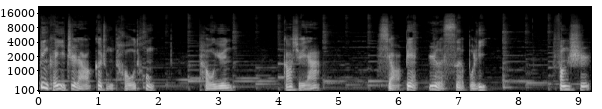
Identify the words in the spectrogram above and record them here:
并可以治疗各种头痛、头晕。高血压、小便热涩不利、风湿、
